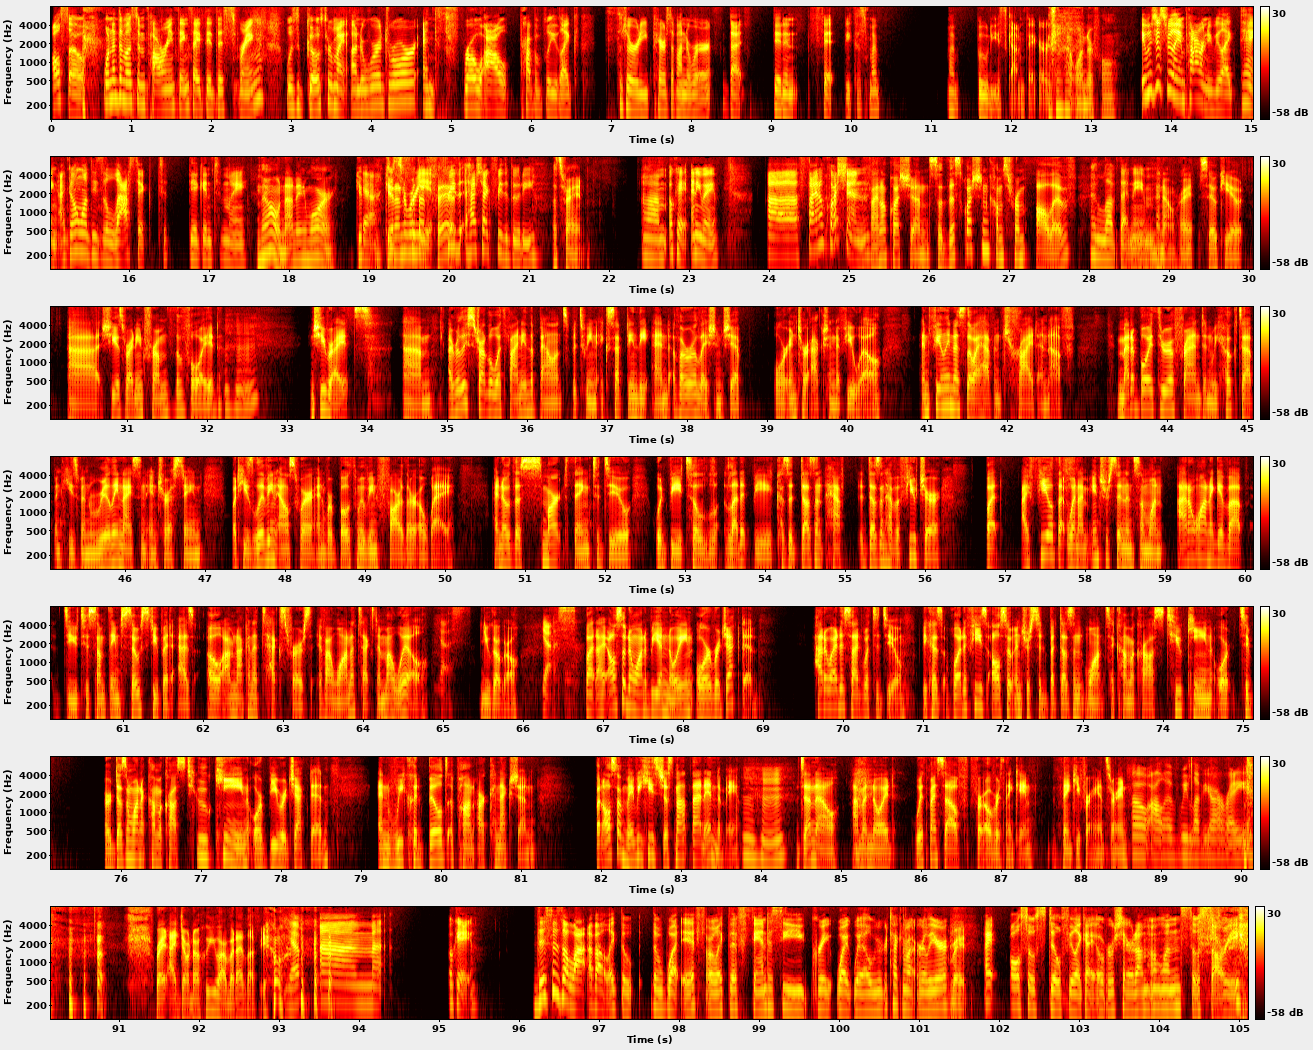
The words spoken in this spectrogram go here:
Also, one of the most empowering things I did this spring was go through my underwear drawer and throw out probably like 30 pairs of underwear that didn't fit because my my booty's gotten bigger. Isn't that wonderful? It was just really empowering to be like, dang, I don't want these elastic to dig into my No, not anymore. Get, yeah, get underwear free that fit. Free the, hashtag free the booty. That's right. Um, okay. Anyway, uh, final question. Final question. So this question comes from Olive. I love that name. I know, right? So cute. Uh, she is writing from the void. Mm-hmm. And she writes um, I really struggle with finding the balance between accepting the end of a relationship or interaction, if you will, and feeling as though I haven't tried enough. Met a boy through a friend and we hooked up, and he's been really nice and interesting, but he's living elsewhere and we're both moving farther away. I know the smart thing to do would be to l- let it be because it doesn't have it doesn't have a future, but I feel that when I'm interested in someone, I don't want to give up due to something so stupid as, oh, I'm not going to text first. If I want to text him, I will. Yes. You go, girl. Yes. But I also don't want to be annoying or rejected. How do I decide what to do? Because what if he's also interested but doesn't want to come across too keen or to or doesn't want to come across too keen or be rejected and we could build upon our connection. But also maybe he's just not that into me. Mm-hmm. Don't know. I'm annoyed with myself for overthinking. Thank you for answering. Oh, Olive, we love you already. Right? I don't know who you are, but I love you. yep. Um. Okay. This is a lot about like the the what if or like the fantasy great white whale we were talking about earlier. right. I also still feel like I overshared on that one, so sorry.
